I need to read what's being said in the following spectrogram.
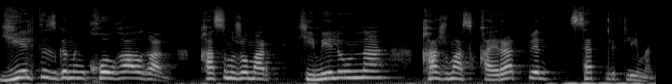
Ел тізгінін қолға алған қасым жомарт кемелұлына қажымас қайрат пен сәттілік тілеймін.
